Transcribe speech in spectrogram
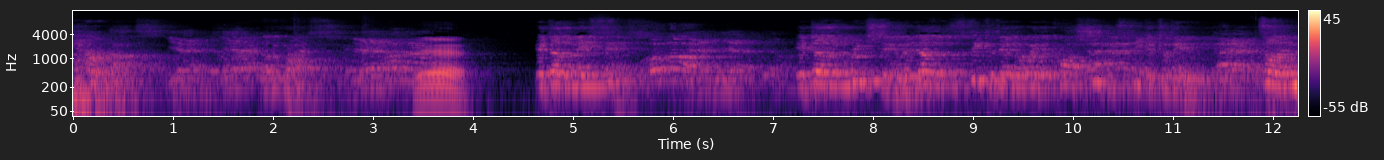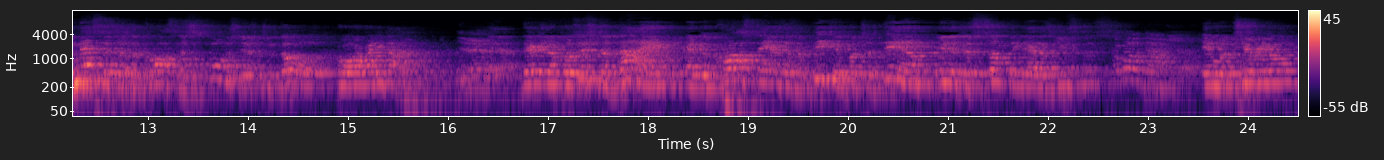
paradox Yeah. Yeah. of the cross. Yeah. Yeah. It doesn't make sense. Yeah. Yeah. It doesn't reach them. It doesn't speak to them the way the cross should be speaking to them. So the message of the cross is foolishness to those who are already dying. Yeah. They're in a position of dying, and the cross stands as a beacon, but to them, it is just something that is useless, Come on now. immaterial,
